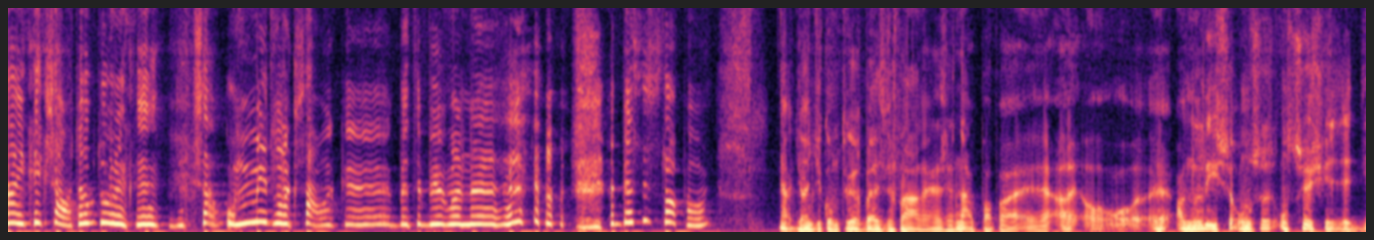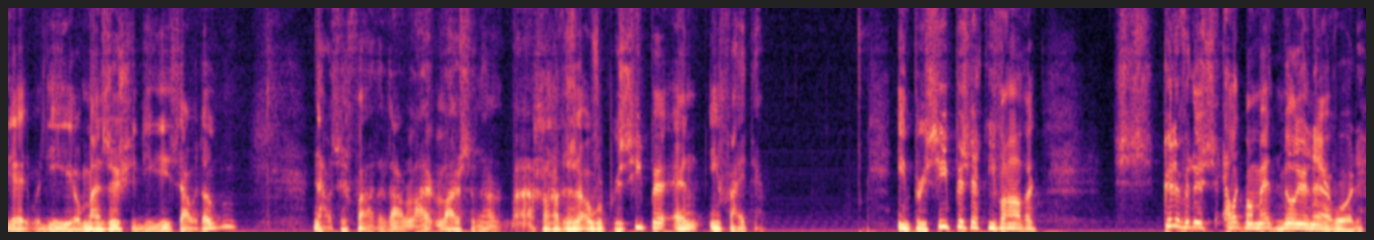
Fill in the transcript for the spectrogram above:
Nou, ik, zou het ook doen. Ik, eh, zou, onmiddellijk zou ik eh, met de buurman eh, het beste stappen, hoor. Nou, Jantje komt terug bij zijn vader en zegt... Nou, papa, eh, eh, Annelies, ons, ons zusje, die, die, mijn zusje, die, die zou het ook doen. Nou, zegt vader, nou lu- luister nou, gaat eens over principe en in feite. In principe, zegt die vader, kunnen we dus elk moment miljonair worden.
